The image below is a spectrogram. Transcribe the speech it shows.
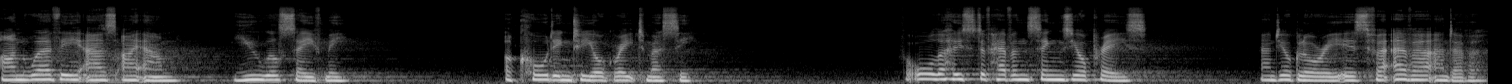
Unworthy as I am, you will save me, according to your great mercy. For all the host of heaven sings your praise, and your glory is for ever and ever.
